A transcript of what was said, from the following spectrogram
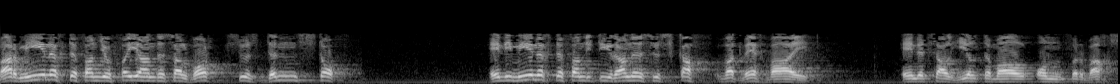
maar menigte van jou vyande sal word soos dun stof. En die menigte van die tiranne soos skaf wat wegwaai. En dit sal heeltemal onverwags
